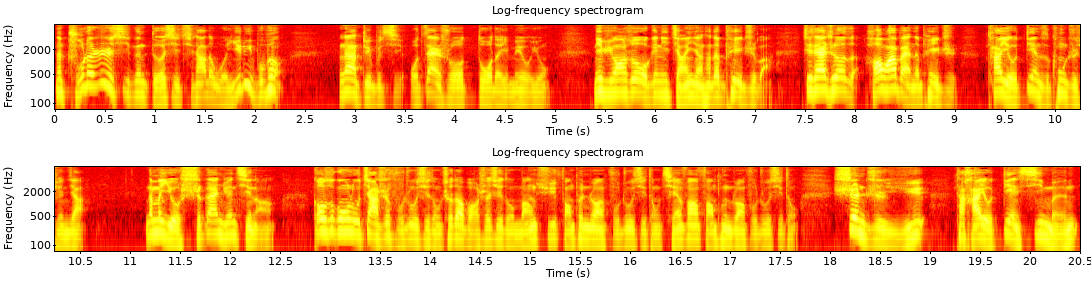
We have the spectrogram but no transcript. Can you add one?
那除了日系跟德系，其他的我一律不碰。那对不起，我再说多的也没有用。你比方说，我跟你讲一讲它的配置吧。这台车子豪华版的配置，它有电子控制悬架，那么有十个安全气囊。高速公路驾驶辅助系统、车道保持系统、盲区防碰撞辅助系统、前方防碰撞辅助系统，甚至于它还有电吸门，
